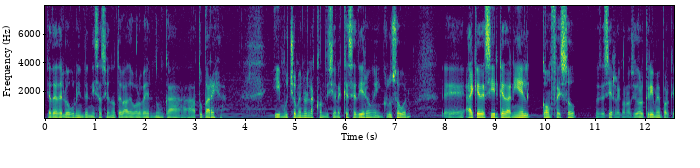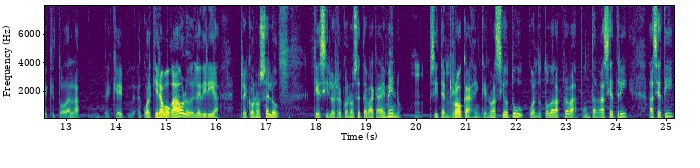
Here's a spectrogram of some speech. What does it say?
Que desde luego una indemnización no te va a devolver nunca a tu pareja. Y mucho menos en las condiciones que se dieron. E incluso, bueno, eh, hay que decir que Daniel confesó es decir, reconocido el crimen porque es que todas las es que cualquier abogado le diría, reconócelo, que si lo reconoce te va a caer menos. Hmm. Si te enrocas en que no has sido tú, cuando todas las pruebas apuntan hacia ti, hacia ti,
